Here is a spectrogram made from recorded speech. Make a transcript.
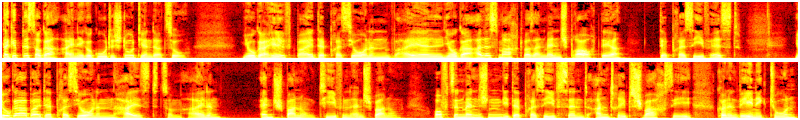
Da gibt es sogar einige gute Studien dazu. Yoga hilft bei Depressionen, weil Yoga alles macht, was ein Mensch braucht, der depressiv ist. Yoga bei Depressionen heißt zum einen Entspannung, Tiefenentspannung. Oft sind Menschen, die depressiv sind, antriebsschwach, sie können wenig tun.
